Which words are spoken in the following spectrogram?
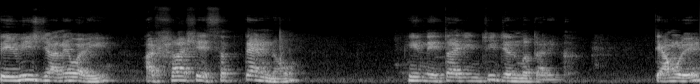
तेवीस जानेवारी अठराशे सत्त्याण्णव ही नेताजींची जन्मतारीख. त्यामुळे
